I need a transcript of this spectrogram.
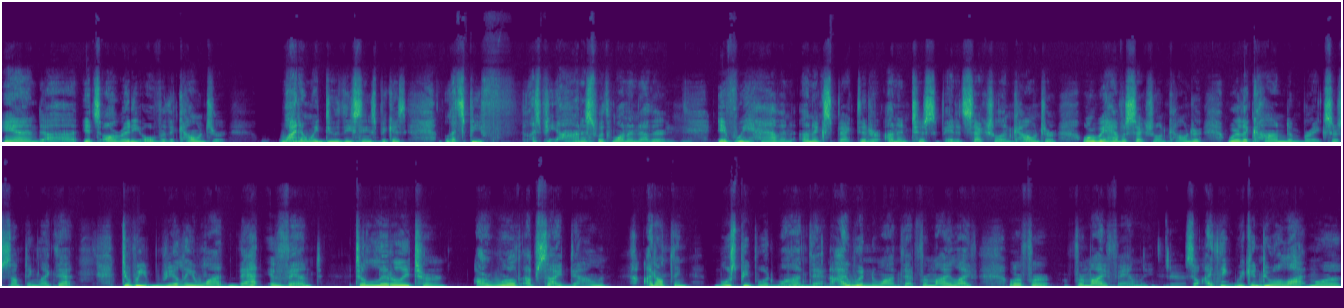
and uh, it's already over the counter. Why don't we do these things? Because let's be let's be honest with one another. Mhm. If we have an unexpected or unanticipated sexual encounter, or we have a sexual encounter where the condom breaks or something like that, do we really want that event to literally turn our world upside down? I don't think most people would want that. I wouldn't want that for my life or for for my family. Yeah. So I think we can do a lot more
